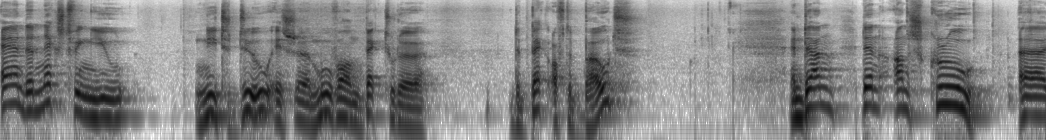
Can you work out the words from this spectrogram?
And the next thing you need to do is uh, move on back to the, the back of the boat. And then, then unscrew uh,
